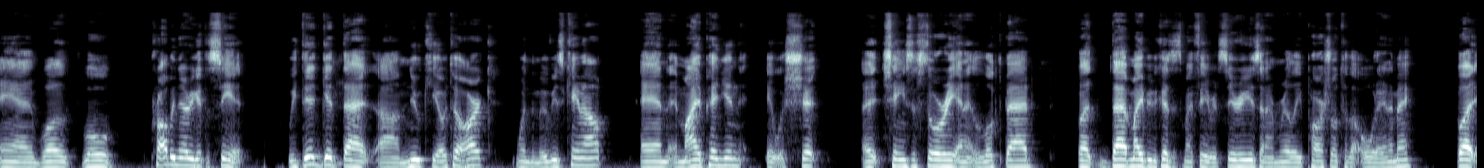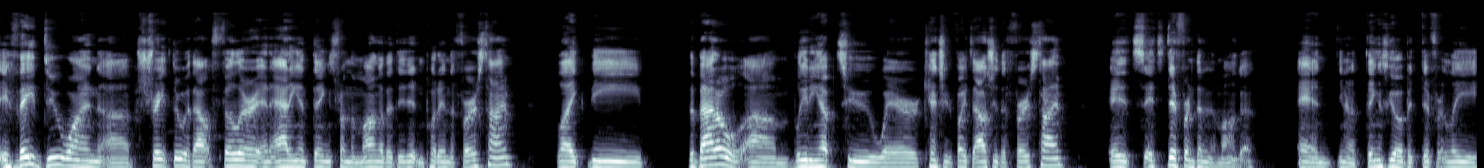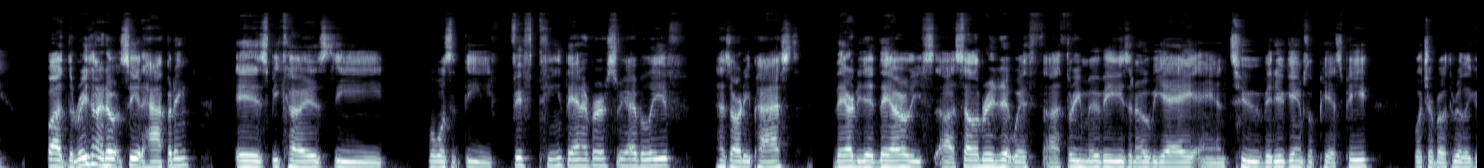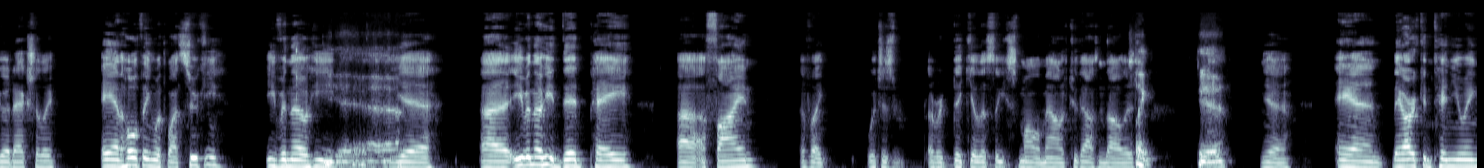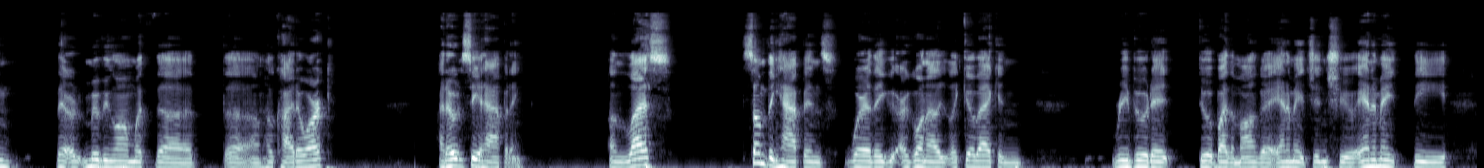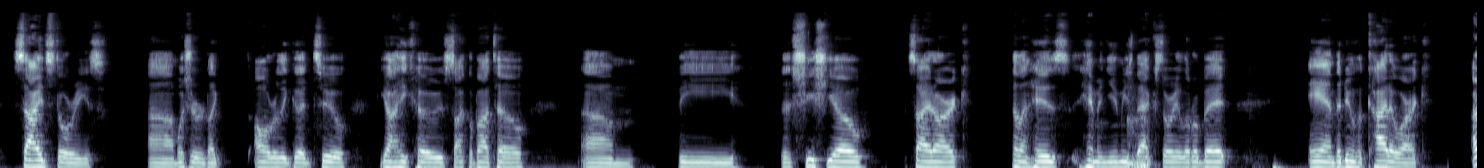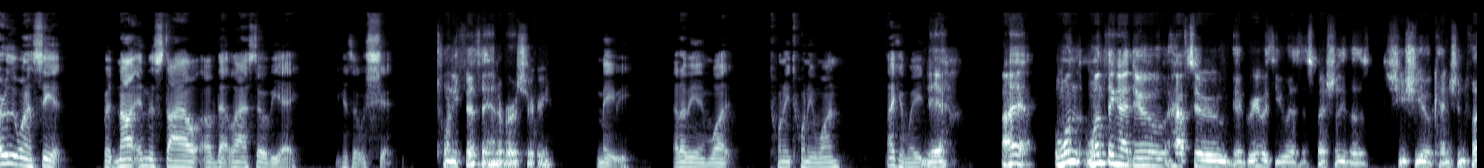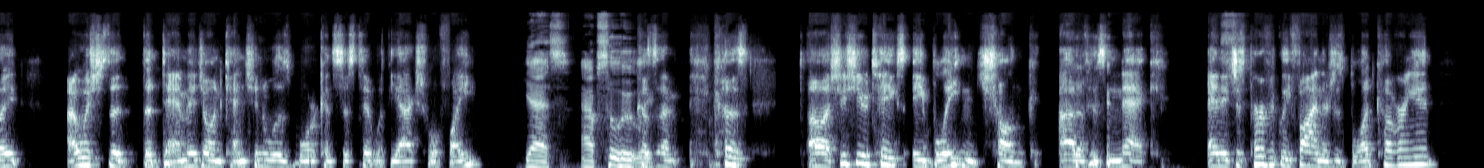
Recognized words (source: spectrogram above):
and we'll we'll probably never get to see it. We did get that um, new Kyoto arc when the movies came out, and in my opinion, it was shit. It changed the story and it looked bad, but that might be because it's my favorite series and I'm really partial to the old anime. But if they do one uh, straight through without filler and adding in things from the manga that they didn't put in the first time, like the the battle um, leading up to where Kenshin fights Aoshi the first time, it's it's different than in the manga, and you know things go a bit differently. But the reason I don't see it happening is because the what was it the 15th anniversary I believe has already passed. They already did. They already uh, celebrated it with uh, three movies, an OVA, and two video games with PSP, which are both really good actually. And the whole thing with Watsuki, even though he Yeah. yeah. Uh, even though he did pay uh, a fine of like, which is a ridiculously small amount of two thousand dollars. Like- Yeah. yeah, and they are continuing. They're moving on with the the um, Hokkaido arc. I don't see it happening unless something happens where they are going to like go back and reboot it, do it by the manga, animate Jinchu, animate the side stories, um, which are like all really good too. Yahiko, Sakabato, um, the the Shishio side arc, telling his him and Yumi's mm-hmm. backstory a little bit, and the new Hokkaido arc. I really want to see it, but not in the style of that last OVA because it was shit. 25th anniversary. Maybe that'll be in what 2021. I can wait. Yeah. I one one thing I do have to agree with you with, especially the Shishio Kenshin fight. I wish the the damage on Kenshin was more consistent with the actual fight Yes, absolutely. because I'm because uh, Shishio takes a blatant chunk out of his neck and it's just perfectly fine. There's just blood covering it,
